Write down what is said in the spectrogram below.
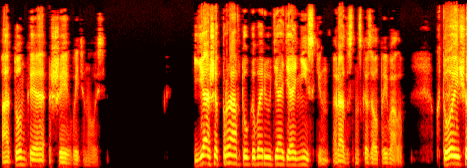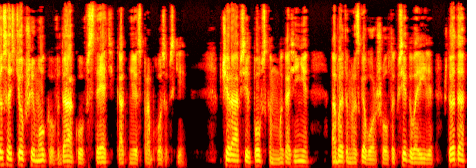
а тонкая шея вытянулась. «Я же правду говорю, дядя Анискин», — радостно сказал Привалов. «Кто еще со Степшей мог в драку встрять, как не леспромхозовские? Вчера в сельповском магазине об этом разговор шел, так все говорили, что это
